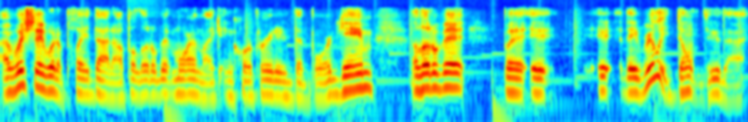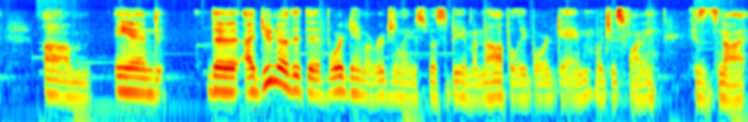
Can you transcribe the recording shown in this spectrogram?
i wish they would have played that up a little bit more and like incorporated the board game a little bit. But it, it they really don't do that. Um, and the i do know that the board game originally was supposed to be a monopoly board game which is funny because it's not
